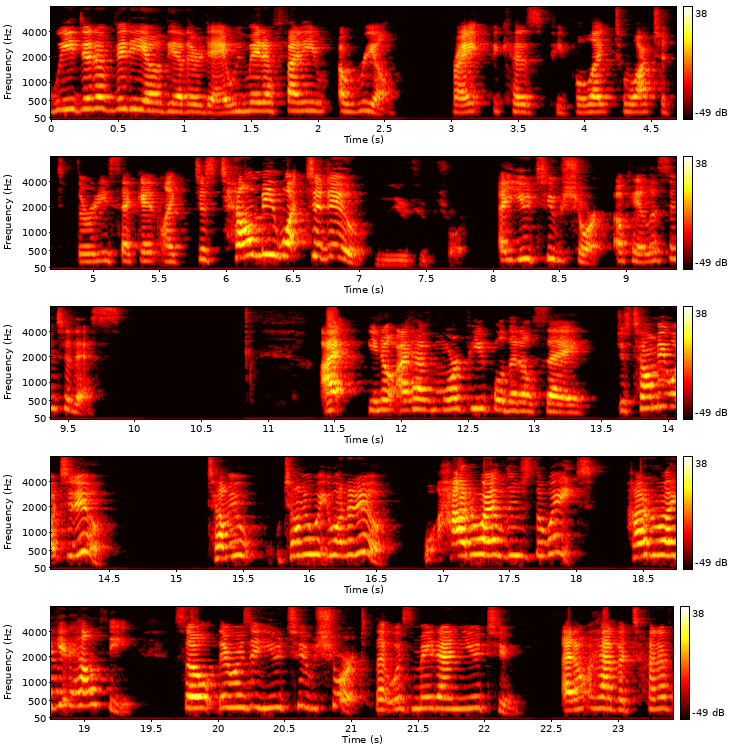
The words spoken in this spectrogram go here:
we did a video the other day. We made a funny a reel, right? Because people like to watch a 30 second, like, just tell me what to do. YouTube short. A YouTube short. Okay, listen to this. I, you know, I have more people that'll say, just tell me what to do. Tell me, tell me what you want to do. How do I lose the weight? How do I get healthy? So there was a YouTube short that was made on YouTube. I don't have a ton of,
